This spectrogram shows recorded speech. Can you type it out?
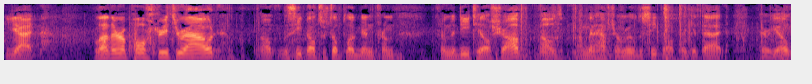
Got leather upholstery throughout. Oh, the seatbelts are still plugged in from from the detail shop. Oh, I'm gonna have to remove the seatbelt to get that. There we go.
